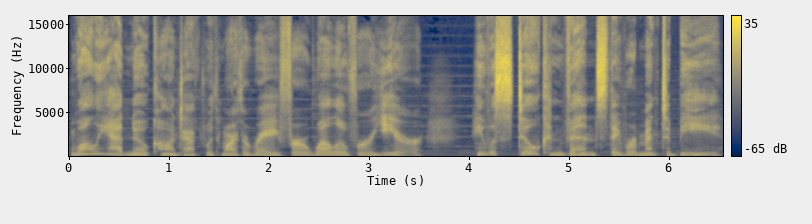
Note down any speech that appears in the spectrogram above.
While he had no contact with Martha Ray for well over a year, he was still convinced they were meant to be.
